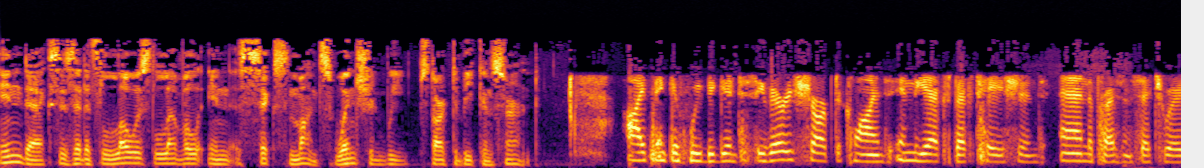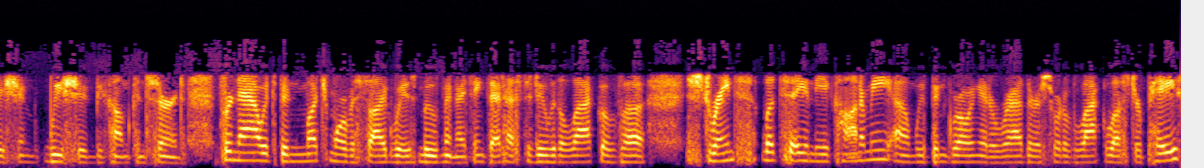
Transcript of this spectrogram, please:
Index is at its lowest level in six months. When should we start to be concerned? I think if we begin to see very sharp declines in the expectations and the present situation, we should become concerned. For now, it's been much more of a sideways movement. I think that has to do with a lack of uh, strength, let's say, in the economy. Um, we've been growing at a rather sort of lackluster pace,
